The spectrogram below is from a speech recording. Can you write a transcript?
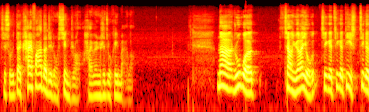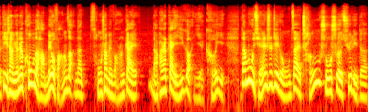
这属于带开发的这种性质了，海外人士就可以买了。那如果像原来有这个这个地这个地上原来空的哈，没有房子，那从上面往上盖，哪怕是盖一个也可以。但目前是这种在成熟社区里的，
